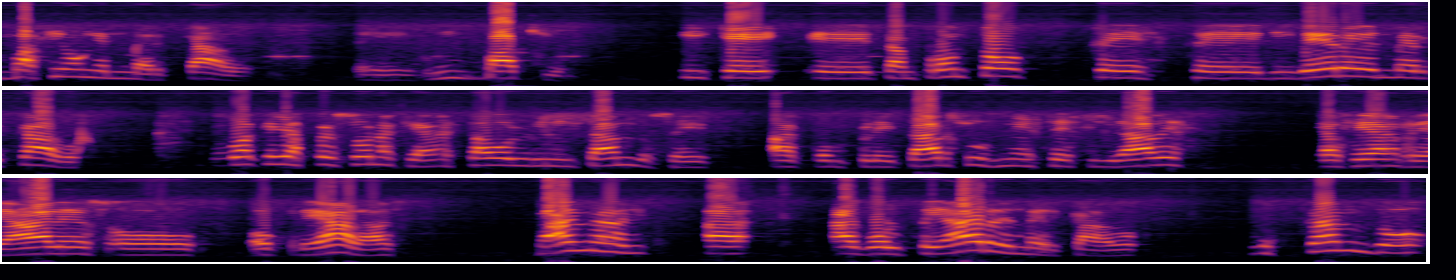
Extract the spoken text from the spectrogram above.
un vacío en el mercado, un vacío y que eh, tan pronto que se libere el mercado, todas aquellas personas que han estado limitándose a completar sus necesidades, ya sean reales o, creadas, van a, golpear el mercado buscando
